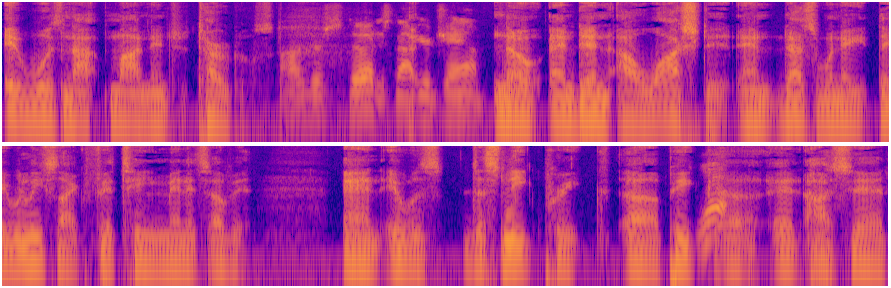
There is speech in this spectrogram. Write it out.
it was not my Ninja Turtles. Understood. It's not your jam. No, and then I watched it, and that's when they they released like 15 minutes of it, and it was the sneak peek. Uh, peek, Yeah. uh, and I said,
